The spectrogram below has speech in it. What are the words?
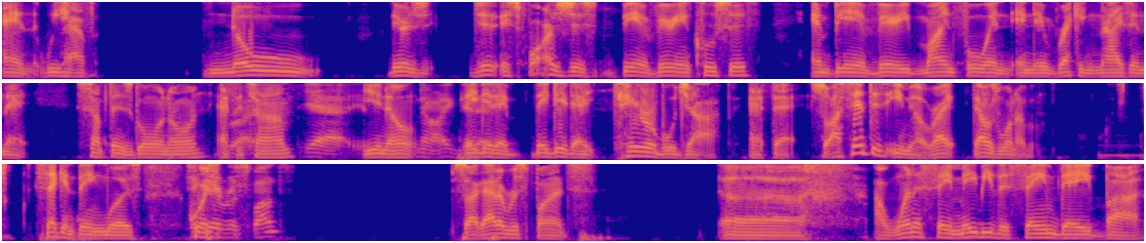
and we have no there's just as far as just being very inclusive and being very mindful and, and then recognizing that something's going on at the time. yeah. You know, no, They it. did a they did a terrible job at that. So I sent this email, right? That was one of them. Second thing was, of Did you course, response. so I got a response. Uh, I want to say maybe the same day by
